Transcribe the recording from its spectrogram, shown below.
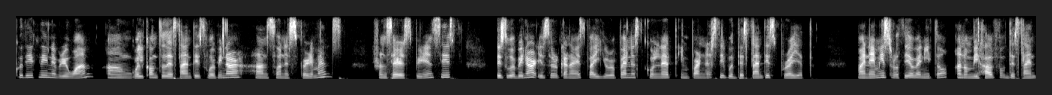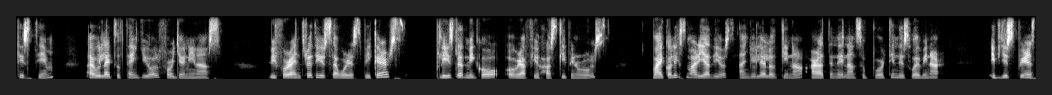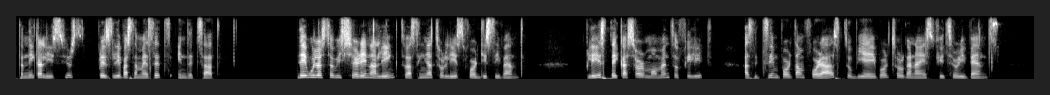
Good evening, everyone, and welcome to the Scientix webinar, Hands-on Experiments from Shared Experiences. This webinar is organized by European Schoolnet in partnership with the Scientix Project. My name is Rocio Benito, and on behalf of the Scientix team, I would like to thank you all for joining us. Before I introduce our speakers, please let me go over a few housekeeping rules. My colleagues Maria Dios and Julia Lotina are attending and supporting this webinar. If you experience technical issues, please leave us a message in the chat. They will also be sharing a link to a signature list for this event. Please take a short moment to fill it as it's important for us to be able to organize future events.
